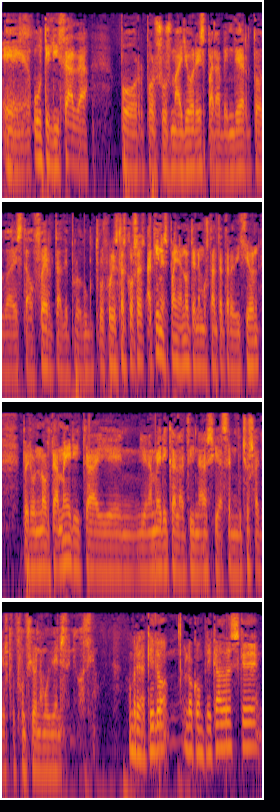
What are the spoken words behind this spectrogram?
eh, utilizada por, por, sus mayores para vender toda esta oferta de productos, por estas cosas. Aquí en España no tenemos tanta tradición, pero en Norteamérica y en, y en América Latina sí hace muchos años que funciona muy bien este negocio. Hombre, aquí lo, lo complicado es que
